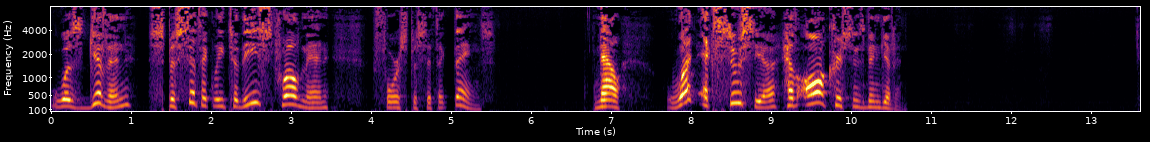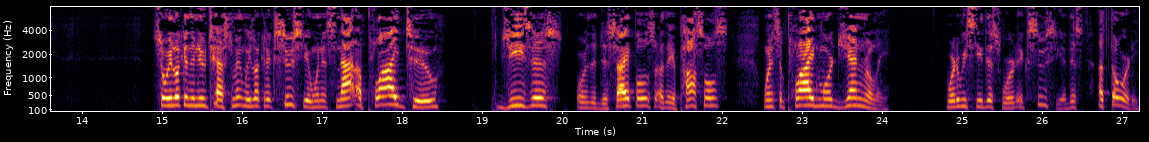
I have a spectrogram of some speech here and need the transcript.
was given specifically to these 12 men for specific things. Now, what exousia have all Christians been given? So we look in the New Testament, we look at exousia when it's not applied to Jesus or the disciples or the apostles, when it's applied more generally. Where do we see this word exousia, this authority?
